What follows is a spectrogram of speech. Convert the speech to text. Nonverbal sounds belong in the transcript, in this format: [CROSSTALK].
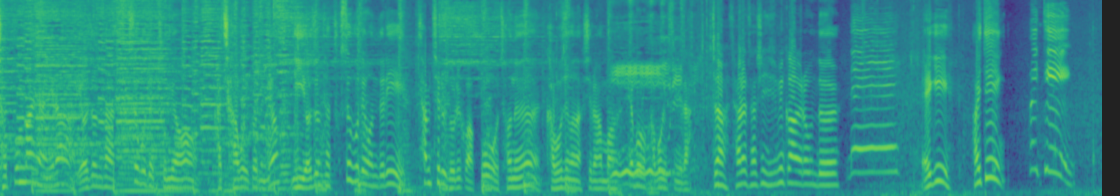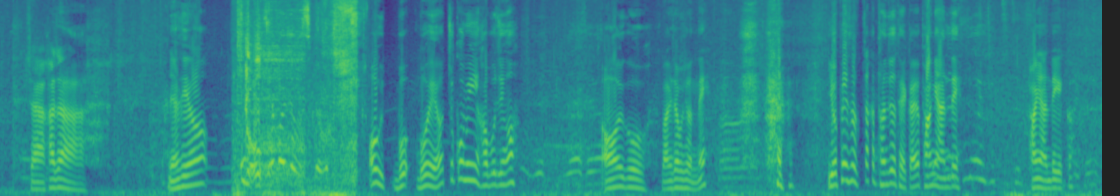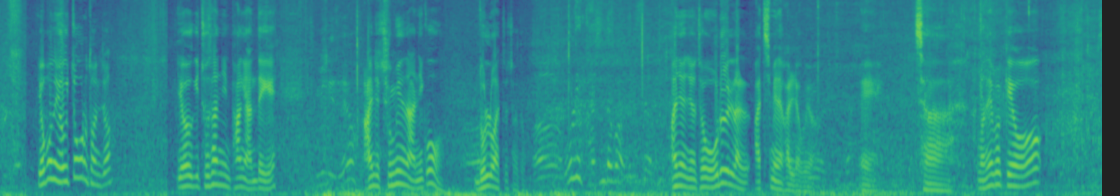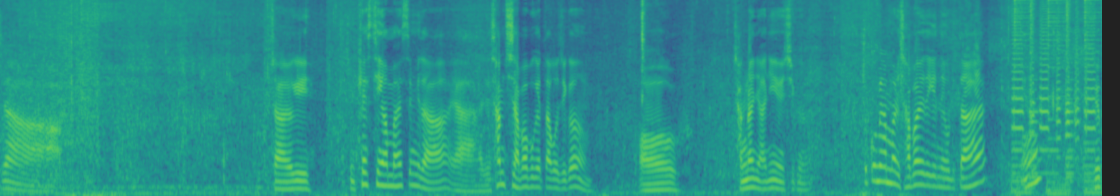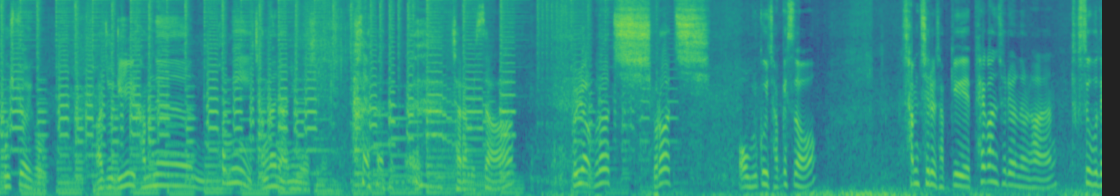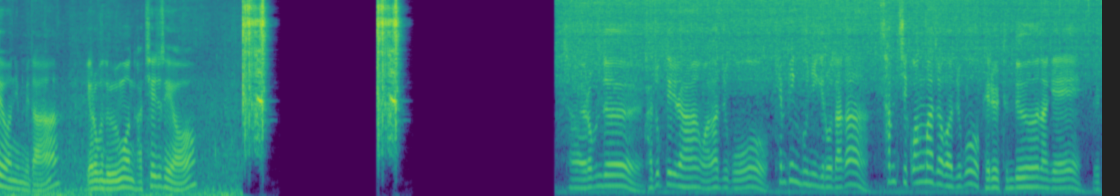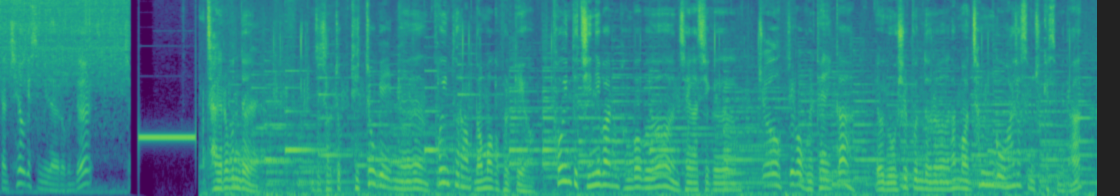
저뿐만이 아니라 여전사 특수부대 두 명 같이 가고 있거든요. 이 여전사 특수부대원들이 삼치를 노릴 것 같고 저는 갑오징어 낚시를 한번 해보러 가보겠습니다. 자 잘할 자신 있습니까 여러분들? 네. 애기 화이팅! 화이팅. 자 가자. 안녕하세요. 어, 뭐, 뭐예요? 쭈꾸미 갑오징어? 안녕하세요. 어이구, 많이 잡으셨네. [LAUGHS] 옆에서 잠깐 던져도 될까요? 방해 안 돼. 방해 안 되겠까? 여보는 여기 쪽으로 던져. 여기 조사님 방해 안 되게. 주민이세요? 아니요, 주민은 아니고 놀러 왔죠, 저도. 아, 오늘 가신다고 안 그랬어요? 아니요, 아니요, 저 월요일 날 아침에 가려고요. 예. 자, 한번 해볼게요. 자. 자, 여기 지금 캐스팅 한번 했습니다. 야, 이제 삼치 잡아보겠다고 지금. 어우, 장난이 아니에요, 지금. 쭈꾸미 한 마리 잡아야 되겠네, 우리 딸. 응? 여기 보십시오, 이거. 아주 릴 감는 폼이 장난이 아닙니다, 지금. [LAUGHS] 잘하고 있어. 돌려, 그렇지, 그렇지. 어, 물고기 잡겠어. 삼치를 잡기 위해 폐관 수련을 한 특수부대원입니다. 여러분들 응원 같이 해주세요. 자, 여러분들 가족들이랑 와가지고 캠핑 분위기로다가 삼치 꽉 맞아가지고 배를 든든하게 일단 채우겠습니다, 여러분들. 자, 여러분들 이제 저쪽 뒤쪽에 있는 포인트로 넘어가 볼게요. 포인트 진입하는 방법은 제가 지금 쭉 찍어 볼 테니까 여기 오실 분들은 한번 참고하셨으면 좋겠습니다.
